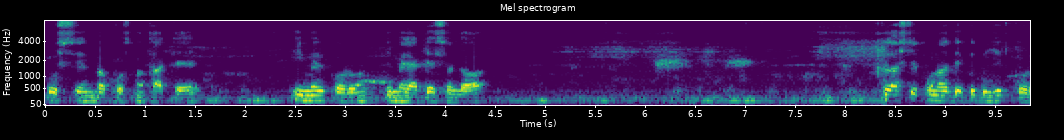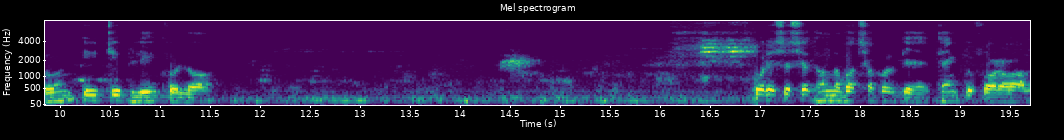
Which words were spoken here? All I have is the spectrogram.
কোশ্চেন বা প্রশ্ন থাকে ইমেল করুন। ইমেল অ্যাড্রেস হলো ক্লাসটি পুনরায় দেখতে ভিজিট করুন। ইউটিউব লিঙ্ক হল করে শেষে ধন্যবাদ সকলকে। থ্যাংক ইউ ফর অল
